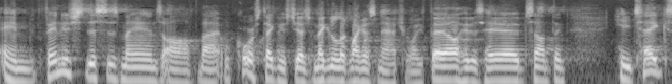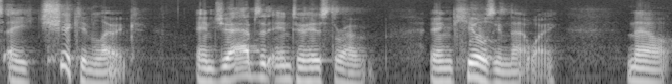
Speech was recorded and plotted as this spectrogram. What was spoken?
and finish this is man's off by of course taking his judgment, making it look like it's natural. He fell, hit his head, something. He takes a chicken leg and jabs it into his throat and kills him that way. Now,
